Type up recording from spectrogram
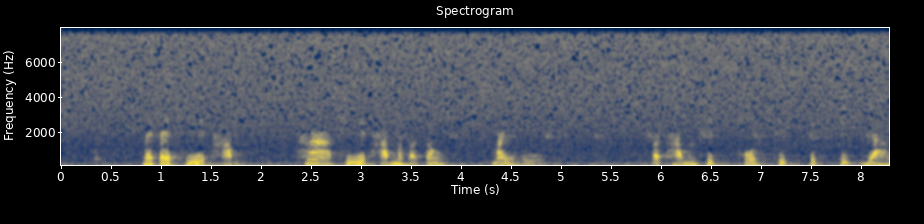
ำไม่ใช่ผีทำถ้าผีทำมันก็ต้องไม่รู้ก็ทำผิดพูดผิดคิดผิดอย่าง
